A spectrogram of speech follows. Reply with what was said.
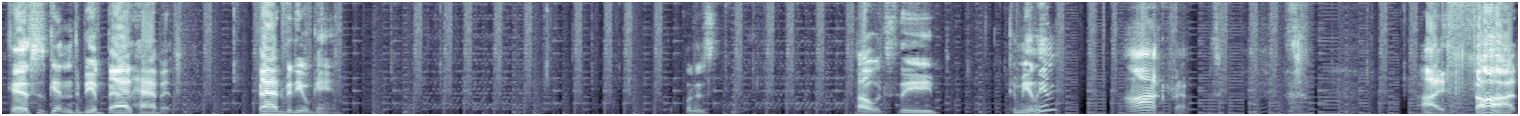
Okay, this is getting to be a bad habit. Bad video game. What is... Oh, it's the... Chameleon? Ah, crap. I thought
